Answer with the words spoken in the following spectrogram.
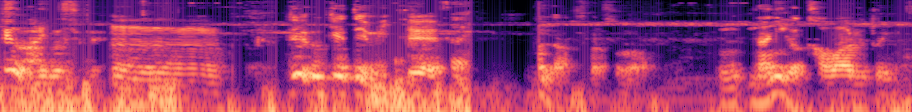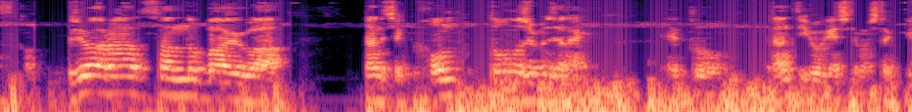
ていうのはありますよね。うーん。で、受けてみて、はい何なんですか、その、ん何が変わると言いますか？藤原さんの場合は、何でしたっけ？本当の自分じゃない。えっ、と、なんて表現してましたっけ？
